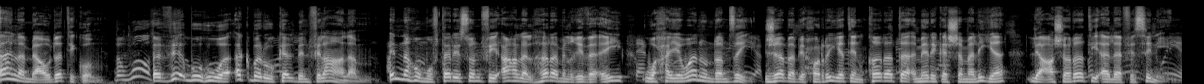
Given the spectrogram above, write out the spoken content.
أهلا بعودتكم. الذئب هو أكبر كلب في العالم. إنه مفترس في أعلى الهرم الغذائي وحيوان رمزي. جاب بحرية قارة أمريكا الشمالية لعشرات آلاف السنين.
